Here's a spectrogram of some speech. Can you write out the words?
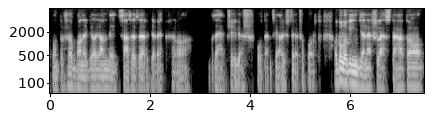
pontosabban egy olyan 400 ezer gyerek a lehetséges potenciális célcsoport. A dolog ingyenes lesz, tehát a,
